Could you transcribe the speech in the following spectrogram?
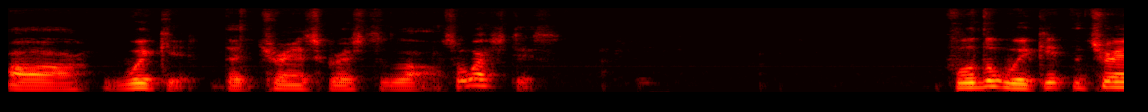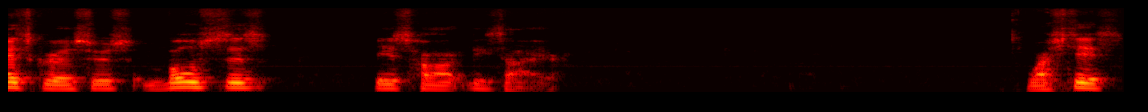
are wicked, that transgress the law. So watch this. For the wicked, the transgressors, boasts his heart desire. Watch this.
